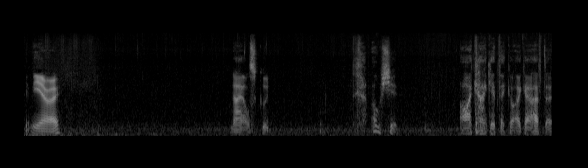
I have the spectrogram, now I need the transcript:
Get me arrow. Nails, good. Oh, shit. Oh, I can't get that guy. Okay, I have to...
